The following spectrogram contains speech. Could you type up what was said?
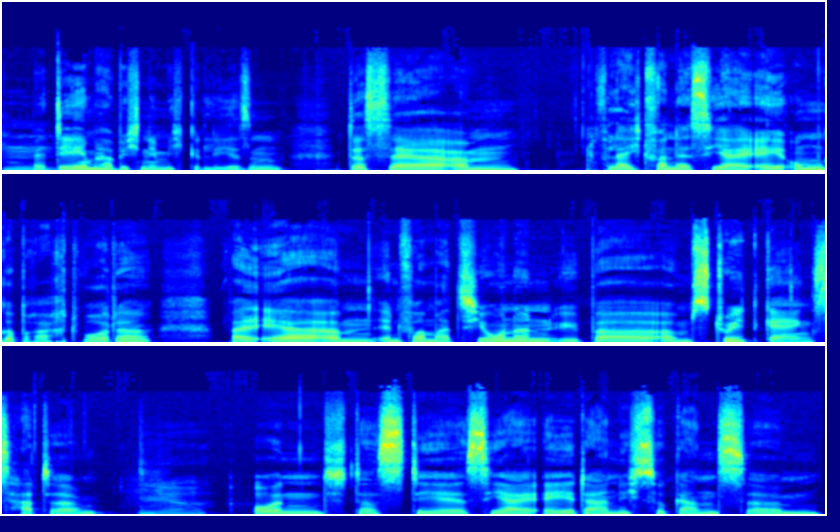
Hm. Bei dem habe ich nämlich gelesen, dass er ähm, vielleicht von der CIA umgebracht wurde, weil er ähm, Informationen über ähm, Street Gangs hatte Ja. und dass die CIA da nicht so ganz ähm,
